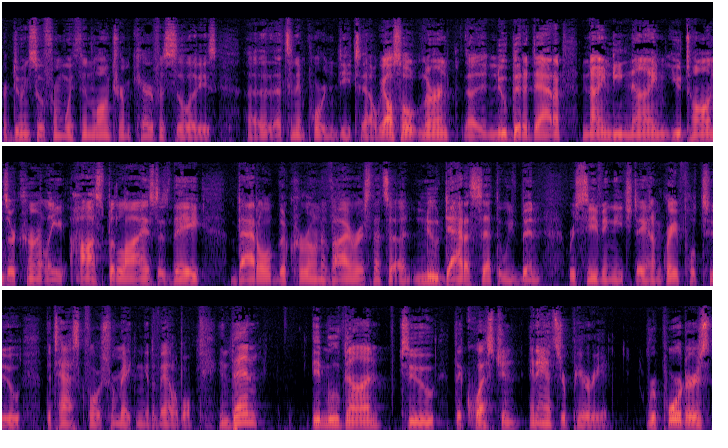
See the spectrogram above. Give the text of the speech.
are doing so from within long term care facilities. Uh, that's an important detail. We also learned a new bit of data 99 Utahns are currently hospitalized as they battle the coronavirus. That's a new data set that we've been receiving each day, and I'm grateful to the task force for making it available. And then it moved on to the question and answer period. Reporters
